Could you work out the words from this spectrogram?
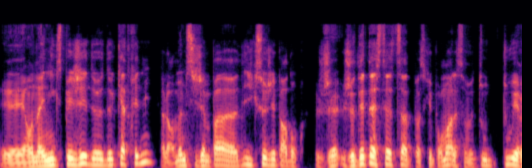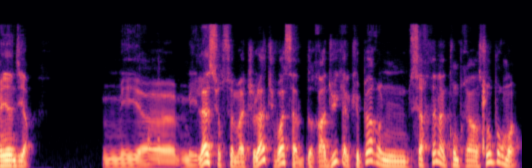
Et on a une XPG de, de 4,5. Alors, même si j'aime pas, XG, pardon, je, je déteste cette stat parce que pour moi, là, ça veut tout, tout et rien dire. Mais, euh, mais là, sur ce match-là, tu vois, ça traduit quelque part une certaine incompréhension pour moi.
